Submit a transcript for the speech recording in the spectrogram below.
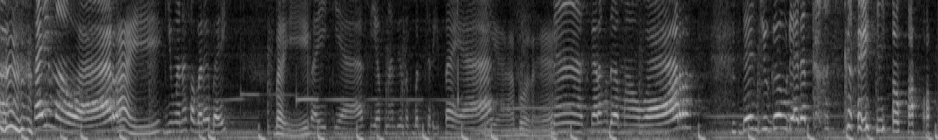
Hai Mawar Hai, Gimana kabarnya baik? baik. Baik ya, siap nanti untuk bercerita ya Iya, boleh. Nah, sekarang udah mawar dan juga udah ada tangkainya mawar.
